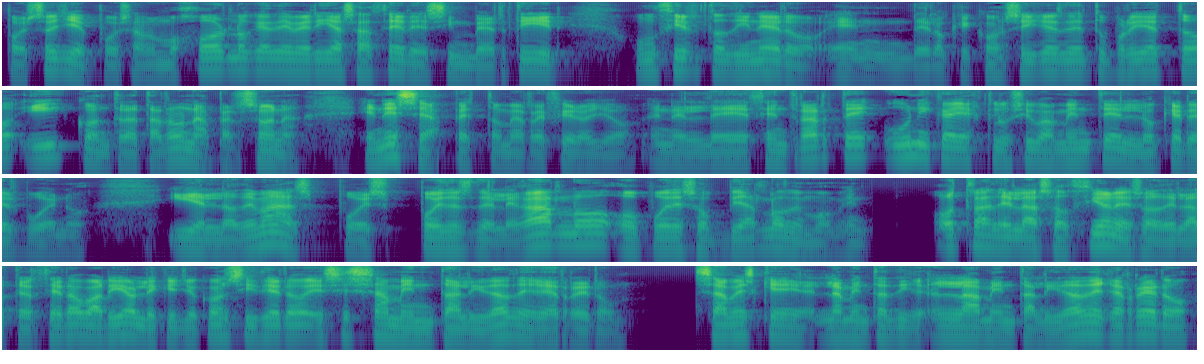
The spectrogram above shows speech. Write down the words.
Pues oye, pues a lo mejor lo que deberías hacer es invertir un cierto dinero en de lo que consigues de tu proyecto y contratar a una persona. En ese aspecto me refiero yo, en el de centrarte única y exclusivamente en lo que eres bueno. Y en lo demás, pues puedes delegarlo o puedes obviarlo de momento. Otra de las opciones o de la tercera variable que yo considero es esa mentalidad de guerrero. Sabes que la, mentalidad de guerrero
